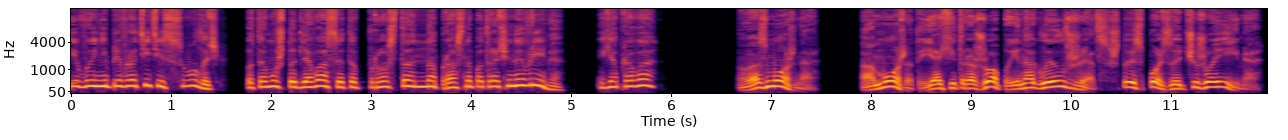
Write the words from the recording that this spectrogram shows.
И вы не превратитесь в сволочь, потому что для вас это просто напрасно потраченное время. Я права?» «Возможно. А может, я хитрожопый и наглый лжец, что использует чужое имя».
